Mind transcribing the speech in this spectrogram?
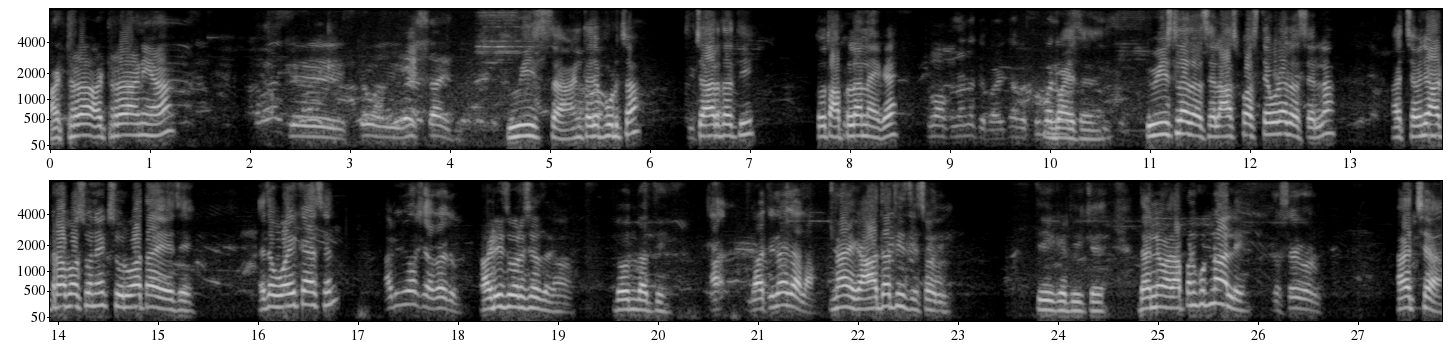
अठरा अठरा आणि हा? ते तो वीस आहे. वीसचा आणि त्याच्या पुढचा? चार दाती तो? तापला नाही काय? तो आपला ना ते बाईचा तू पण बायचा वीसलाच असेल. आसपास तेवढाच असेल ना? अच्छा म्हणजे अठरा पासून एक सुरुवात आहे याचे. याचं वय काय असेल? अडीच वर्षाचा आहे तो. अडीच वर्षाचा आहे. दोन दाती नाही झाला? नाही का? आधा तीच आहे सॉरी ठीक आहे ठीक आहे. धन्यवाद. आपण कुठनं आले? अच्छा.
